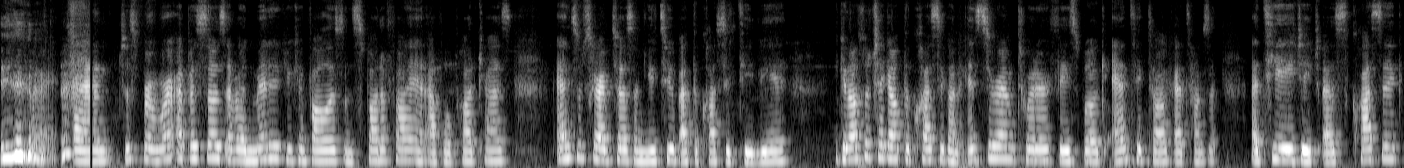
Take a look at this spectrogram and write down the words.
me. Alright, And just for more episodes of Admitted, you can follow us on Spotify and Apple Podcasts and subscribe to us on YouTube at The Classic TV. You can also check out The Classic on Instagram, Twitter, Facebook, and TikTok at, Townsend, at THHS Classic.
